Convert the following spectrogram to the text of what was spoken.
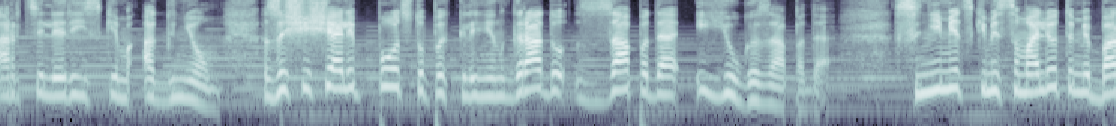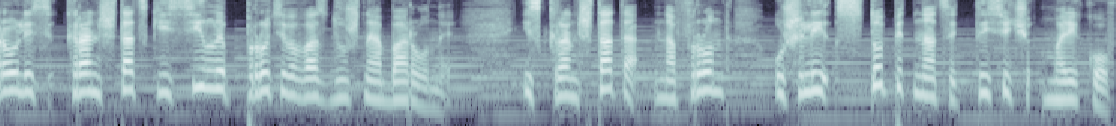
артиллерийским огнем, защищали подступы к Ленинграду с запада и юго-запада. С немецкими самолетами боролись кронштадтские силы противовоздушной обороны. Из Кронштадта на фронт ушли 115 тысяч моряков.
